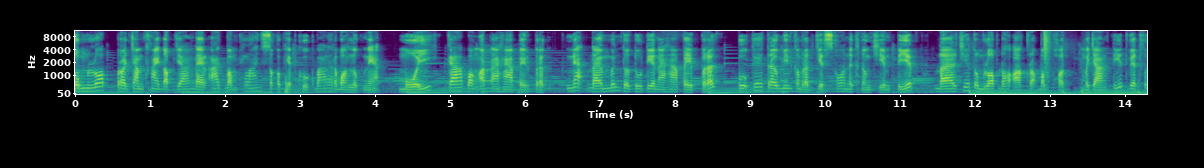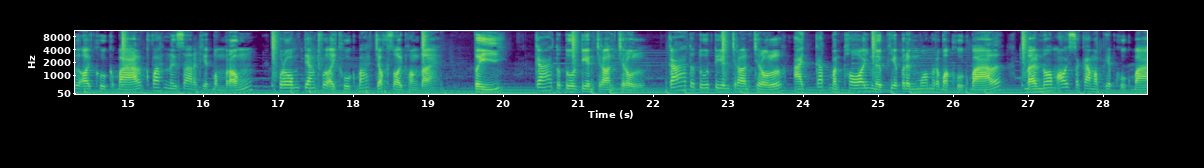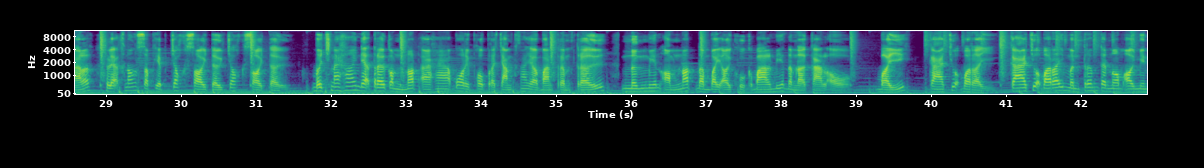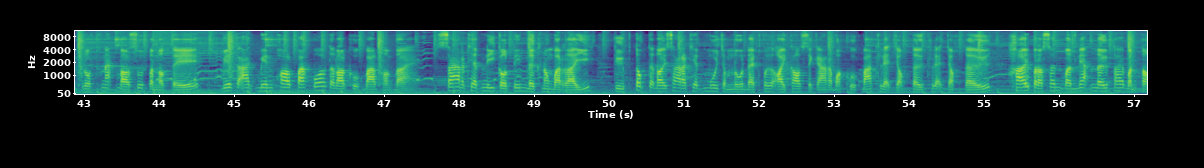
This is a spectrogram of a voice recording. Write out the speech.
ទម្លាប់ប្រចាំថ្ងៃ10យ៉ាងដែលអាចបំផ្លាញសុខភាពខួរក្បាលរបស់លោកអ្នក1ការបង្អត់អាហារពេលព្រឹក អ្នកដែលមិនទទួលទានអាហារពេលព្រឹកពួកគេត្រូវមានកម្រិតជាតិស្ករនៅក្នុងឈាមទាបដែលជាទម្លាប់ដ៏អាក្រក់បំផុតម្យ៉ាងទៀតវាធ្វើឲ្យខួរក្បាលខ្វះនៅសារធាតុបម្រុងព្រមទាំងធ្វើឲ្យខួរក្បាលចុះខ្សោយផងដែរ2ការទទួលទានច្រើនជ្រុល ការទទួលទានច្រើនជ្រុលអាចកាត់បន្ថយនៅភាពរឹងមាំរបស់ខួរក្បាល ដែលនាំឲ្យសកម្មភាពខួរក្បាលធ្លាក់ក្នុងសភាពចុះខ្សោយទៅចុះខ្សោយទៅដូច្នេះហើយអ្នកត្រូវកំណត់អាហារបរិភោគប្រចាំថ្ងៃឲ្យបានត្រឹមត្រូវនិងមានអំណត់ដើម្បីឲ្យខួរក្បាលមានដំណើរការល្អ3ការជក់បារីការជក់បារីមិនត្រឹមតែនាំឲ្យមានគ្រោះថ្នាក់ដល់សួតប៉ុណ្ណោះទេ វាក៏អាចមានផលប៉ះពាល់ទៅដល់ខួរក្បាលផងដែរ សារធាតុនីកូទីននៅក្នុងបារីគឺផ្ទុកទៅដោយសារធាតុមួយចំនួនដែលធ្វើឲ្យកោសិការបស់ខួរក្បាលធ្លាក់ចុះទៅធ្លាក់ចុះទៅ ហើយប្រសិនបើអ្នកនៅតែបន្ត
